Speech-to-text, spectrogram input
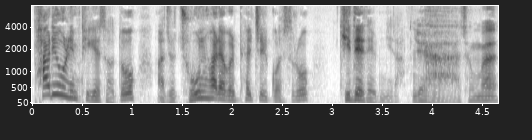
파리 올림픽에서도 아주 좋은 활약을 펼칠 것으로 기대됩니다. 이야, 정말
